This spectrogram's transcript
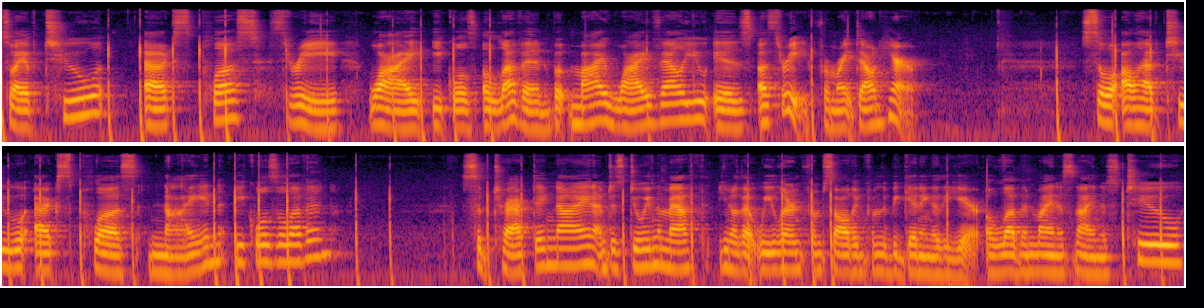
So I have 2x plus 3y equals 11, but my y value is a 3 from right down here. So I'll have 2x plus 9 equals 11. Subtracting 9, I'm just doing the math, you know, that we learned from solving from the beginning of the year. 11 minus 9 is 2.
